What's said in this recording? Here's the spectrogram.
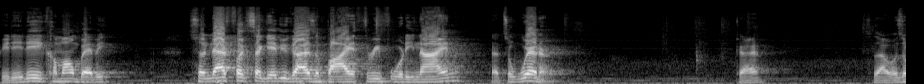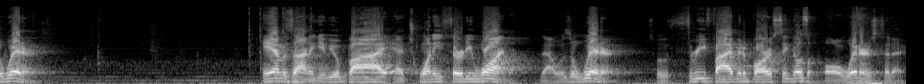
PDD, come on, baby. So Netflix, I gave you guys a buy at 349. That's a winner. Okay. So that was a winner. Amazon, I gave you a buy at 2031. That was a winner. So three five-minute bar signals, all winners today.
